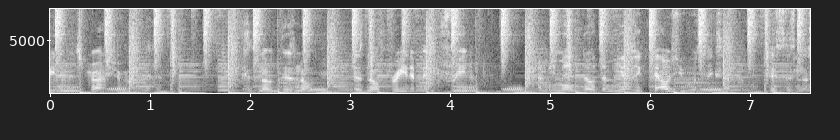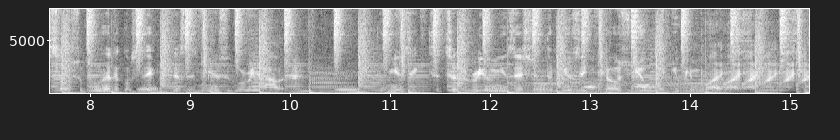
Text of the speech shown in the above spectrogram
freedom in structure, man. There's no, there's no, there's no freedom in freedom. I mean, man, no, the music tells you what's acceptable. This isn't a social political statement. This is musical reality. The music, to, to the real musician, the music tells you what you can play.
